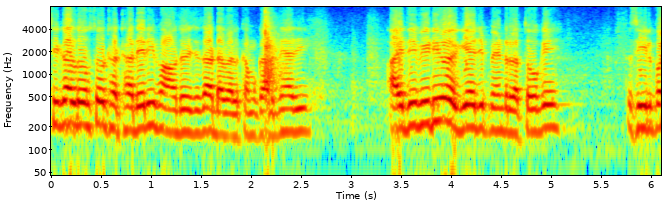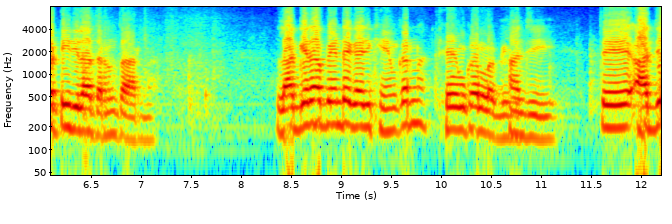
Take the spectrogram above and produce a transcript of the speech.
ਸਤਿ ਸ਼੍ਰੀ ਅਕਾਲ ਦੋਸਤੋ ਠੱਠਾ ਡੇਰੀ ਫਾਰਮ ਦੇ ਵਿੱਚ ਤੁਹਾਡਾ ਵੈਲਕਮ ਕਰਦੇ ਹਾਂ ਜੀ। ਅੱਜ ਦੀ ਵੀਡੀਓ ਹੈਗੀ ਹੈ ਜੀ ਪਿੰਡ ਰਤੋਗੇ ਤਹਿਸੀਲ ਪੱਟੀ ਜ਼ਿਲ੍ਹਾ ਤਰਨਤਾਰਨ। ਲਾਗੇ ਦਾ ਪਿੰਡ ਹੈਗਾ ਜੀ ਖੇਮਕਰਨ। ਖੇਮ ਕਰਨ ਲੱਗੇ। ਹਾਂਜੀ। ਤੇ ਅੱਜ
